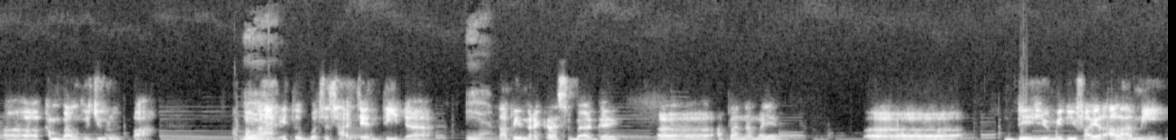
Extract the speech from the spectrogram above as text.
uh, kembang tujuh rupa. Apakah yeah. itu buat sesajen? Tidak. Yeah. Tapi mereka sebagai uh, apa namanya uh, dehumidifier alami.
